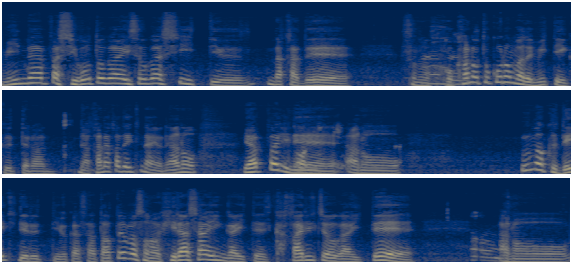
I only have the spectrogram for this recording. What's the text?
みんなやっぱ仕事が忙しいっていう中で、そのうん。他のところまで見ていくっていうのはなかなかできないよね。あの、やっぱりねね、あの、うまくできてるっていうかさ、例えばその平社員がいて、係長がいて、うん。あの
